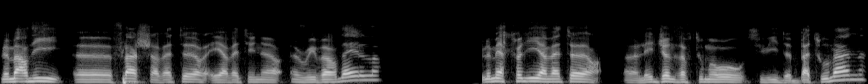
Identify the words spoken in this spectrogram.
Le mardi, euh, Flash à 20h et à 21h Riverdale. Le mercredi à 20h, euh, Legends of Tomorrow suivi de Batwoman.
